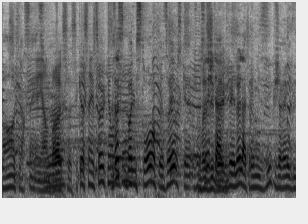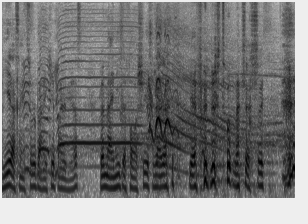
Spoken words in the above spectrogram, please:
Bon, leur Les ceinture. C'est quelle ceinture qu'ils ont? Ça, c'est une bonne histoire, on peut dire, parce que je me souviens, Vas-y, j'étais arrivé là l'après-midi, puis j'avais oublié la ceinture par équipe à RDS. Puis là, Manny était fâché, puis il avait fallu que je tourne la chercher. je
